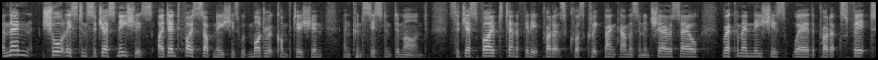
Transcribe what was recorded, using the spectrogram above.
And then shortlist and suggest niches. Identify sub niches with moderate competition and consistent demand. Suggest 5 to 10 affiliate products across ClickBank, Amazon, and ShareASale. Recommend niches where the products fit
